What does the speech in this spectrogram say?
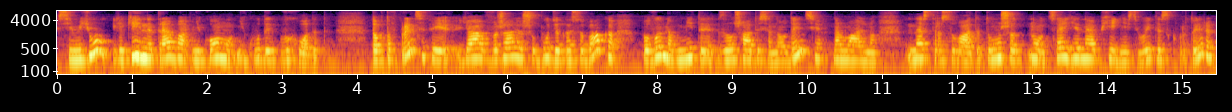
сім'ю, якій не треба нікому нікуди виходити. Тобто, в принципі, я вважаю, що будь-яка собака повинна вміти залишатися наодинці нормально, не стресувати, тому що ну, це є необхідність вийти з квартири,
